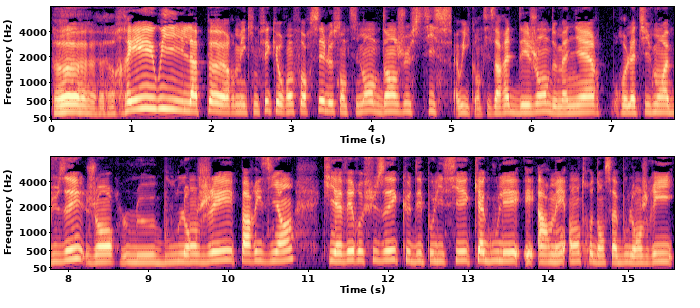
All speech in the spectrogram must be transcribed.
peur. Et oui, la peur, mais qui ne fait que renforcer le sentiment d'injustice. Ah oui, quand ils arrêtent des gens de manière relativement abusée, genre le boulanger parisien qui avait refusé que des policiers cagoulés et armés entrent dans sa boulangerie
